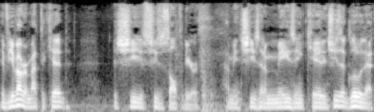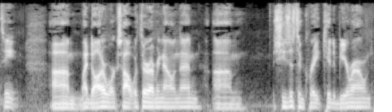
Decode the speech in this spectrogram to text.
if you've ever met the kid, she's she's a salt of the earth. I mean, she's an amazing kid, and she's a glue of that team. Um, my daughter works out with her every now and then. Um, she's just a great kid to be around.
